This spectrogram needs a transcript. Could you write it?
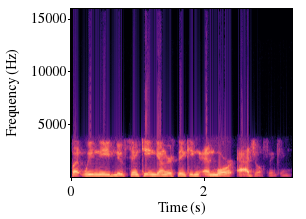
But we need new thinking, younger thinking, and more agile thinking.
